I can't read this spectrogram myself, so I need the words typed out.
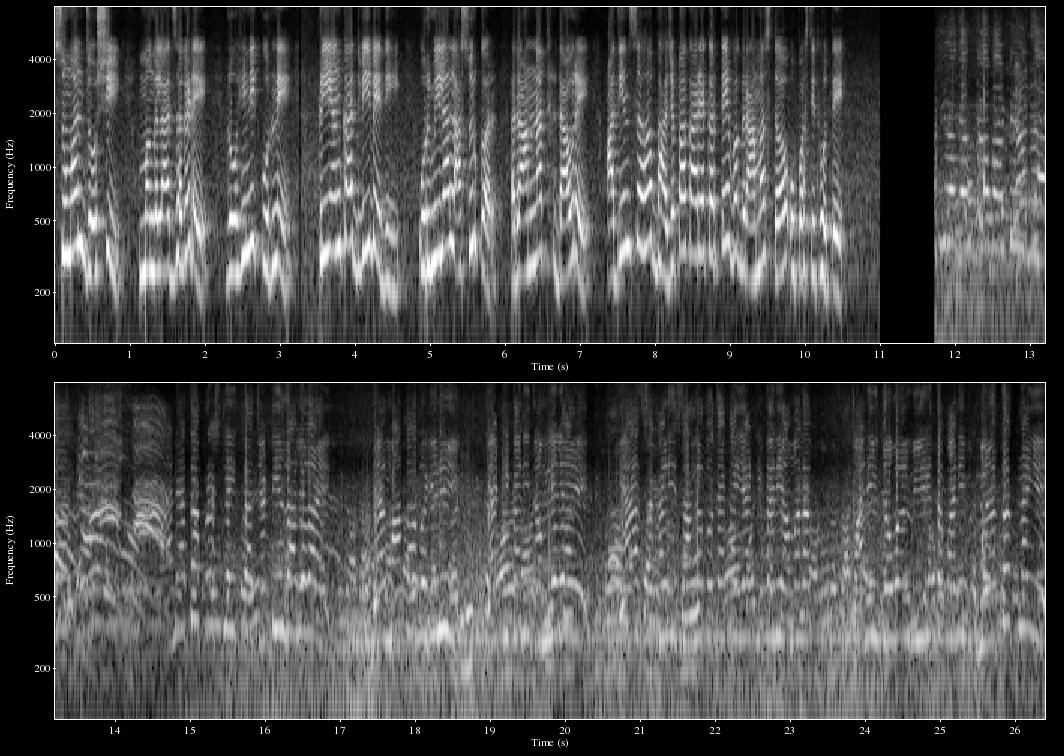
सुमन जोशी मंगला झगडे रोहिणी कुर्णे प्रियंका द्विवेदी उर्मिला लासूरकर रामनाथ डावरे आदींसह भाजपा कार्यकर्ते व ग्रामस्थ उपस्थित होते. जनता पाण्याचा प्रश्न इतका जटिल झालेला आहे. या माता भगिनी या ठिकाणी जमलेल्या आहे या सकाळी सांगत होत्या का या ठिकाणी आम्हाला पाणी जवळ विहिरीत पाणी मिळतच नाहीये.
